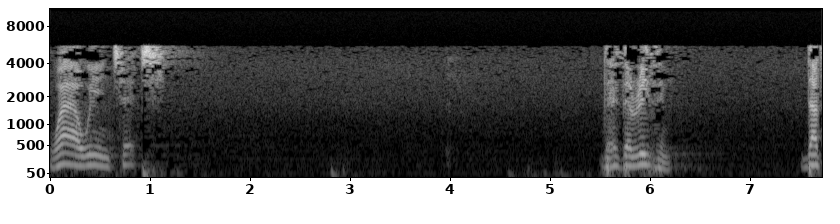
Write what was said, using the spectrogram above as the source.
Why are we in church? There's a reason. That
